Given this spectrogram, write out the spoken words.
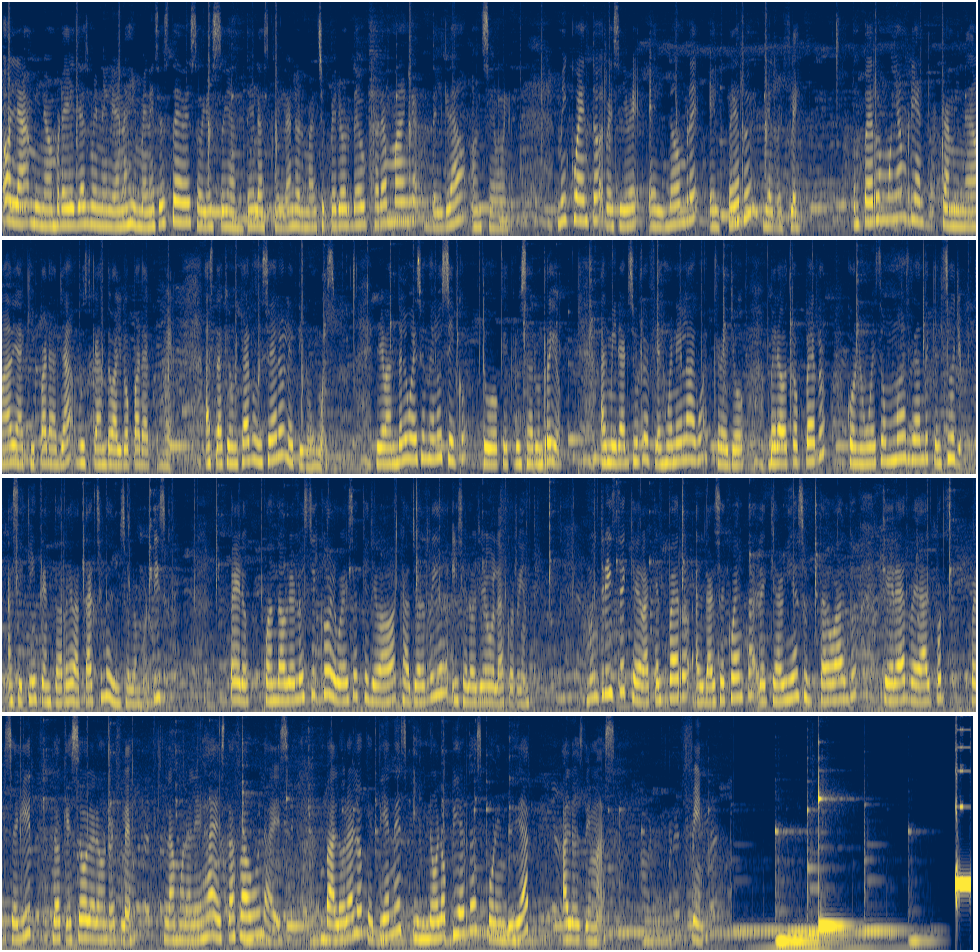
Hola, mi nombre es Yasmin Eliana Jiménez Esteves, soy estudiante de la Escuela Normal Superior de Bucaramanga del grado 11.1. Mi cuento recibe el nombre El perro y el reflejo. Un perro muy hambriento caminaba de aquí para allá buscando algo para comer, hasta que un carnicero le tiró un hueso. Llevando el hueso en el hocico, tuvo que cruzar un río. Al mirar su reflejo en el agua, creyó ver a otro perro con un hueso más grande que el suyo, así que intentó arrebatárselo de un solo mordisco. Pero cuando abrió el hocico, el hueso que llevaba cayó al río y se lo llevó la corriente. Muy triste quedó aquel perro al darse cuenta de que había soltado algo que era real por perseguir lo que solo era un reflejo. La moraleja de esta fábula es, valora lo que tienes y no lo pierdas por envidiar a los demás. Fin.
